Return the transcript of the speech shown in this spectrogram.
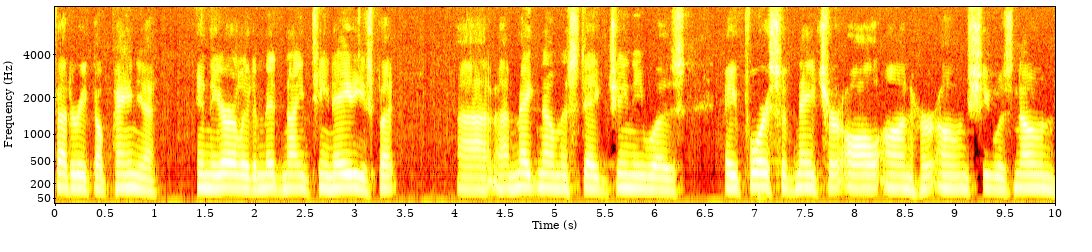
Federico Pena in the early to mid 1980s. But uh, make no mistake, Jeannie was a force of nature all on her own. She was known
